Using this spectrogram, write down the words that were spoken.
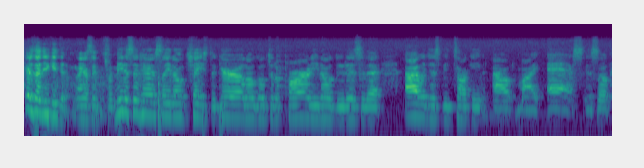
here's what you can do. Like I said, for me to sit here and say don't chase the girl, don't go to the party, don't do this or that, I would just be talking out my ass. And so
